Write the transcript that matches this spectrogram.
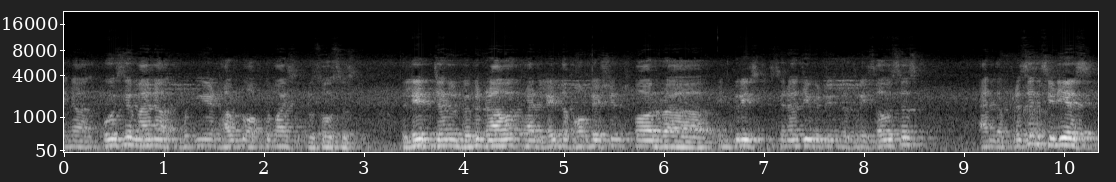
in a cohesive manner, looking at how to optimize resources. The late General Bipin Rawat had laid the foundations for uh, increased synergy between the three services, and the present CDS,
